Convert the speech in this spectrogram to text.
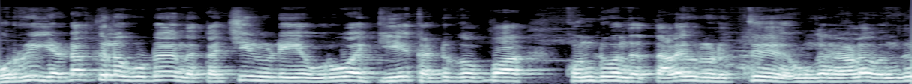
ஒரு இடத்துல கூட அந்த கட்சியினுடைய உருவாக்கிய கட்டுக்கோப்பாக கொண்டு வந்த தலைவர்களுக்கு உங்களால் வந்து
